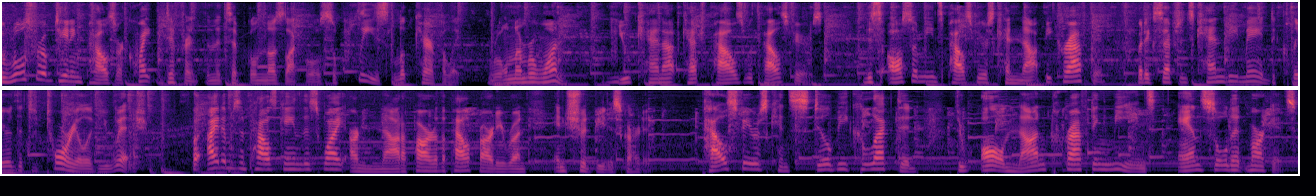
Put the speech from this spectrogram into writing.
The rules for obtaining pals are quite different than the typical Nuzlocke rules, so please look carefully. Rule number one, you cannot catch pals with pal spheres. This also means pal spheres cannot be crafted, but exceptions can be made to clear the tutorial if you wish. But items and pals gained this way are not a part of the pal party run and should be discarded. Pal spheres can still be collected through all non-crafting means and sold at markets,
